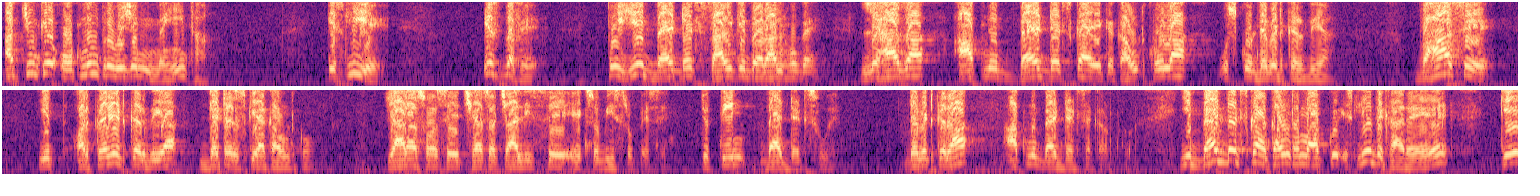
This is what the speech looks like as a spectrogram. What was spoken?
اب چونکہ اوپننگ پروویژن نہیں تھا، اس لیے اس دفعے تو یہ بیڈ ڈیٹس سال کے دوران ہو گئے۔ لہذا آپ نے بیڈ ڈیٹس کا ایک اکاؤنٹ کھولا، اس کو ڈیبٹ کر دیا۔ وہاں سے یہ اور کریڈٹ کر دیا ڈیٹرز کے اکاؤنٹ کو، گیارہ سو سے چھ سو چالیس سے ایک سو بیس روپے سے۔ جو تین بیڈ ڈیٹس ہوئے۔ ڈیبٹ کرا، آپ نے بیڈ ڈیٹس اکاؤنٹ کو یہ بیڈ ڈیٹس کا اکاؤنٹ ہم آپ کو اس لیے دکھا رہے ہیں کہ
